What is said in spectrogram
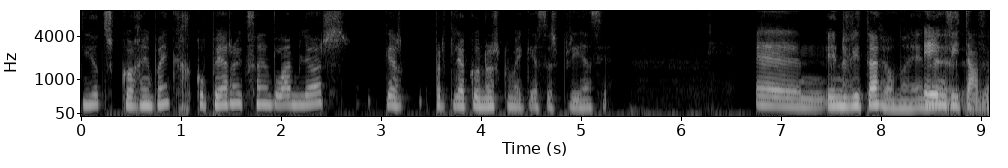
e outros que correm bem, que recuperam e que saem de lá melhores. Quer partilhar connosco como é que é essa experiência? Um, é inevitável, não é? É inevitável.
